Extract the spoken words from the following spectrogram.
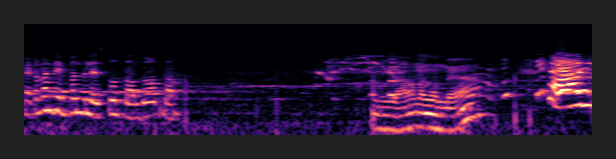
పెట్టమంటే ఇబ్బంది లేదు. చూద్దాం దూద్దాం నీకు ఆనందంగా ఉందా? కాదు.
